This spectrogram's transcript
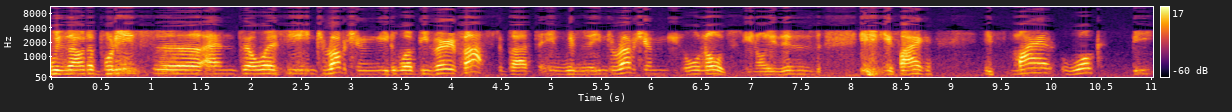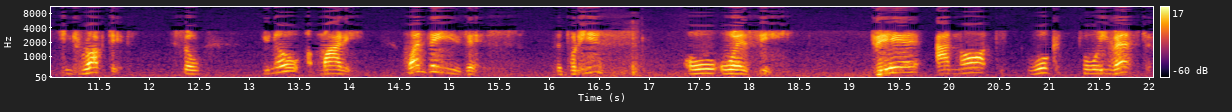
without the police uh, and with the interruption, it will be very fast. But with the interruption, who knows? You know, this is if, if I, if my work be interrupted. So, you know, Marty, one thing is this: the police or OSC, they are not work for investor.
